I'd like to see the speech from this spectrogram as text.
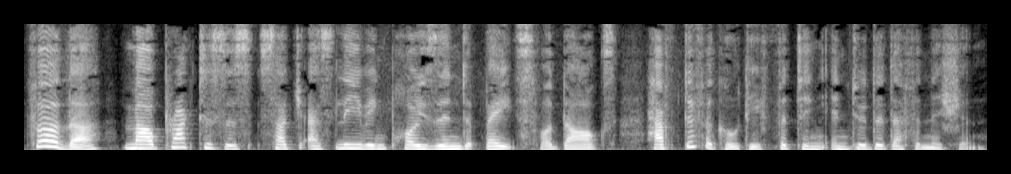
Further, malpractices such as leaving poisoned baits for dogs have difficulty fitting into the definition.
